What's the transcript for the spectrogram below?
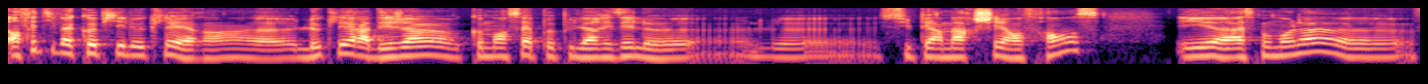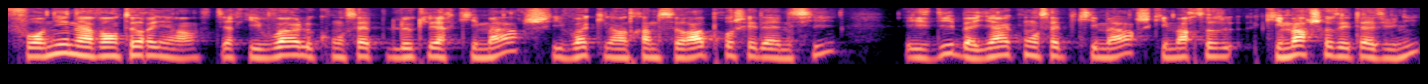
en fait, il va copier Leclerc. Hein. Euh, Leclerc a déjà commencé à populariser le, supermarché en France et euh, à ce moment-là, Fournier n'invente rien. C'est-à-dire qu'il voit le concept Leclerc qui marche, il voit qu'il est en train de se rapprocher d'Annecy et il se dit, bah, il y a un concept qui marche, qui marche, qui marche aux États-Unis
